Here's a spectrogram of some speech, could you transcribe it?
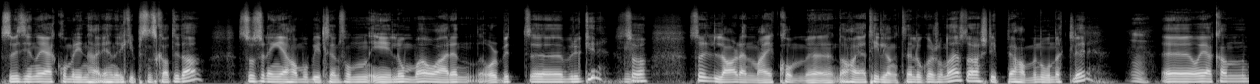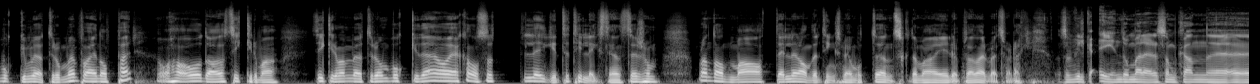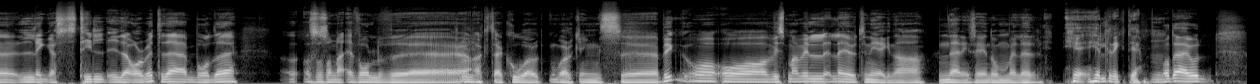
Så hvis når jeg kommer inn her i Henrik Ibsens gate i dag, så så lenge jeg har mobiltelefonen i lomma og er en Orbit-bruker, så, så lar den meg komme Da har jeg tilgang til den lokasjonen her, så da slipper jeg å ha med noen nøkler. Mm. Uh, og jeg kan booke møterommet på veien opp her, og, ha, og da sikre meg, sikre meg møterom, booke det. Og jeg kan også legge til tilleggstjenester som bl.a. mat eller andre ting som jeg måtte ønske meg i løpet av en arbeidshverdag. Altså, hvilke eiendommer er det som kan uh, legges til i det Orbit? Det er både Altså sånne Evolve-aktige co-workingsbygg. Og, og hvis man vil leie ut sin egen næringseiendom eller Helt, helt riktig. Og, det jo,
